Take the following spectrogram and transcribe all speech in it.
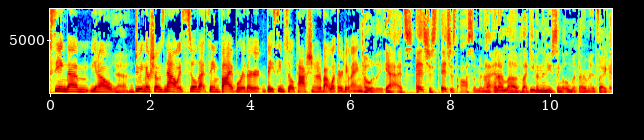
seeing them, you know, Yeah. doing their shows now. It's still that same vibe where they're they seem so passionate about what they're doing. Totally, yeah. It's it's just it's just awesome, and I and I love like even the new single Uma Thurman. It's like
